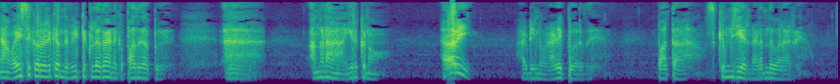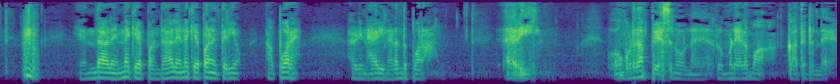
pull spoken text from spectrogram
நான் வயசுக்கு வர வரைக்கும் அந்த வீட்டுக்குள்ளதான் எனக்கு பாதுகாப்பு. அங்க நான் இருக்கணும். ஹாரி! அப்படின்னு ஒரு அழைப்பு வருது. பார்த்தா ஸ்கிம்ஜியர் நடந்து வராரு. எந்த ஆள் என்ன கேட்பான் அந்த ஆள் என்ன கேட்பான்னு எனக்கு தெரியும். நான் போறேன். அப்படின்னு ஹாரி நடந்து போறான். ஹாரி! கூட தான் பேசணும்னு ரொம்ப நேரமா காத்துட்டு இருந்தேன்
